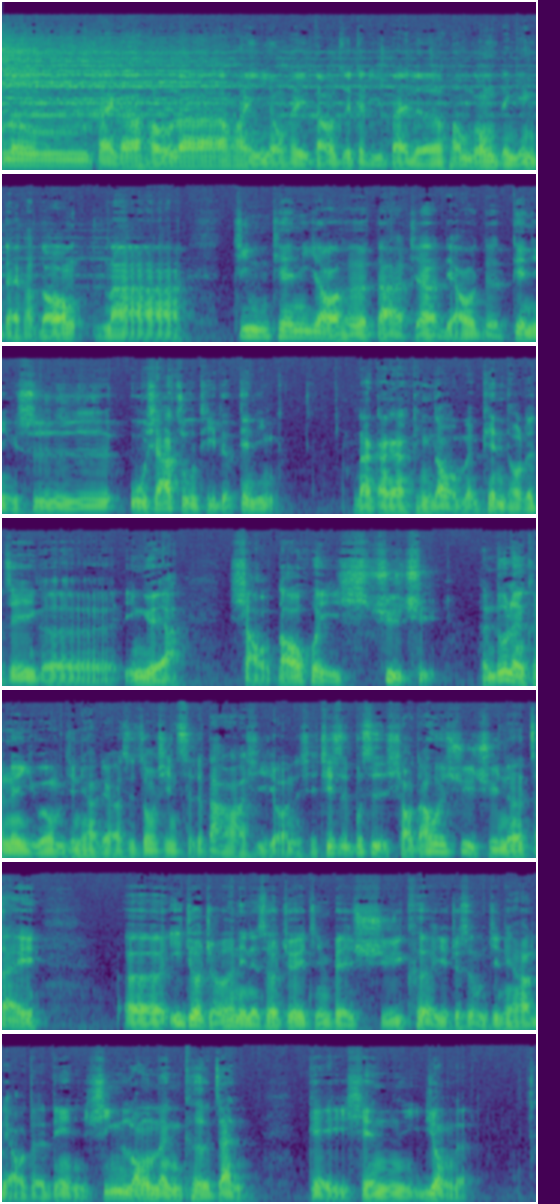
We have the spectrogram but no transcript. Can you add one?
Hello，大家好啦，欢迎又回到这个礼拜的香港电影大发动。那今天要和大家聊的电影是武侠主题的电影。那刚刚听到我们片头的这一个音乐啊，《小刀会序曲》，很多人可能以为我们今天要聊的是周星驰的《大话西游》那些，其实不是。《小刀会序曲》呢，在呃一九九二年的时候就已经被徐克，也就是我们今天要聊的电影《新龙门客栈》。给先用了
